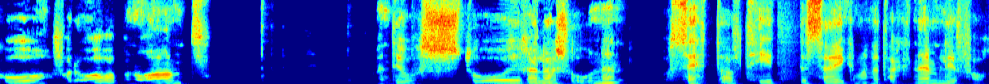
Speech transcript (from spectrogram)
gå, få det over på noe annet. Men det å stå i relasjonen og sette av tid til hva man er takknemlig for,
